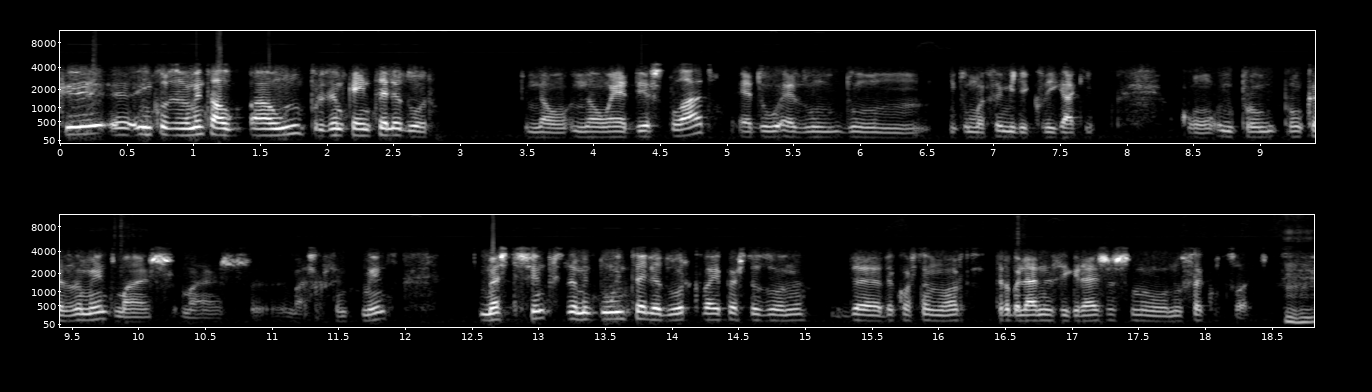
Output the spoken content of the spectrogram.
que, eh, inclusivamente, há, há, um, por exemplo, que é entalhador. Não, não é deste lado, é, do, é de, um, de, um, de uma família que liga aqui com, por, um, por um casamento mais, mais, mais recentemente, mas descendo precisamente de um entalhador que veio para esta zona da, da Costa Norte trabalhar nas igrejas no, no século XVIII. Uhum.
